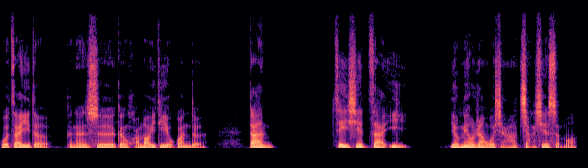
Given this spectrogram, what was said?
我在意的可能是跟环保议题有关的，但这些在意有没有让我想要讲些什么？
